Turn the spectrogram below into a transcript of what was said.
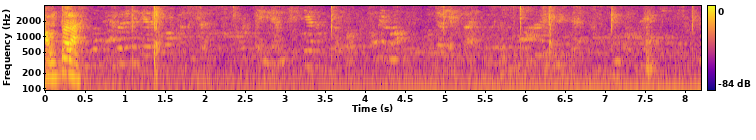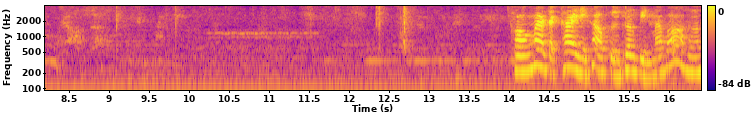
อมตัวล่ะของมาจากไทยนี่เขาเอาขึ้นเครื่องบินมาบ่เหรอ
